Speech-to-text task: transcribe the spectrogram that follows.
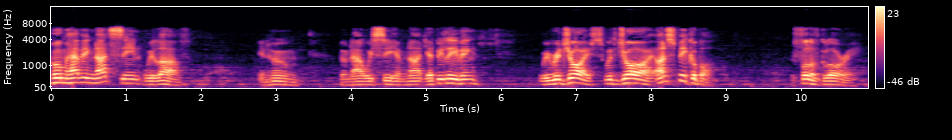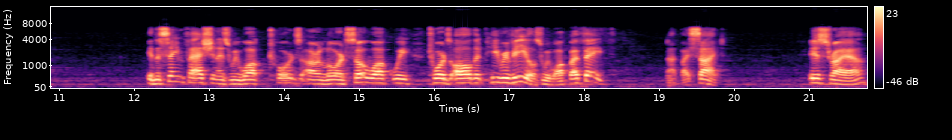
whom having not seen we love, in whom, though now we see him not, yet believing, we rejoice with joy unspeakable, full of glory. In the same fashion as we walk towards our Lord, so walk we towards all that he reveals. We walk by faith, not by sight. Israel,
